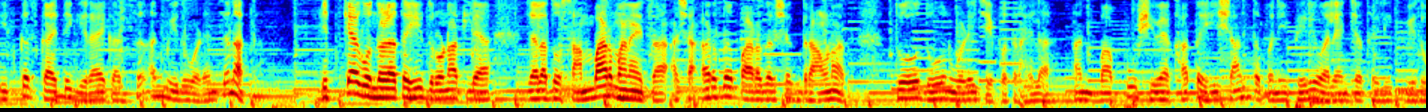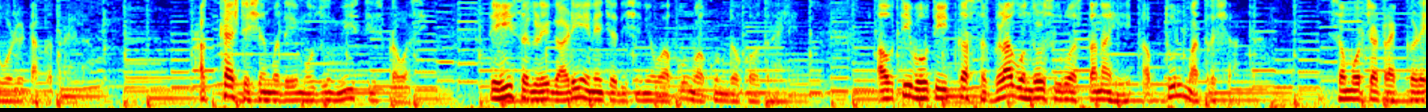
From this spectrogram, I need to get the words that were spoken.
इतकंच काय ते गिरायकांचं आणि मेदूवड्यांचं नातं. इतक्या गोंधळातही द्रोणातल्या ज्याला तो सांबार म्हणायचा अशा अर्ध पारदर्शक द्रावणात तो दोन वडे चेपत राहिला आणि बापू शिव्या खातही शांतपणे फेरीवाल्यांच्या थैलीत वेदोवडे टाकत राहिला. अख्ख्या स्टेशनमध्ये मोजून वीस तीस प्रवासी. तेही सगळे गाडी येण्याच्या दिशेने वाकून वाकून डोकावत राहिले. अवतीभोवती इतका सगळा गोंधळ सुरू असतानाही अब्दुल मात्र शांत. समोरच्या ट्रॅककडे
